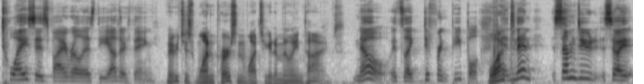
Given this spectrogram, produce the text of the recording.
twice as viral as the other thing. Maybe just one person watching it a million times. No, it's like different people. What? And then some dude, so I,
